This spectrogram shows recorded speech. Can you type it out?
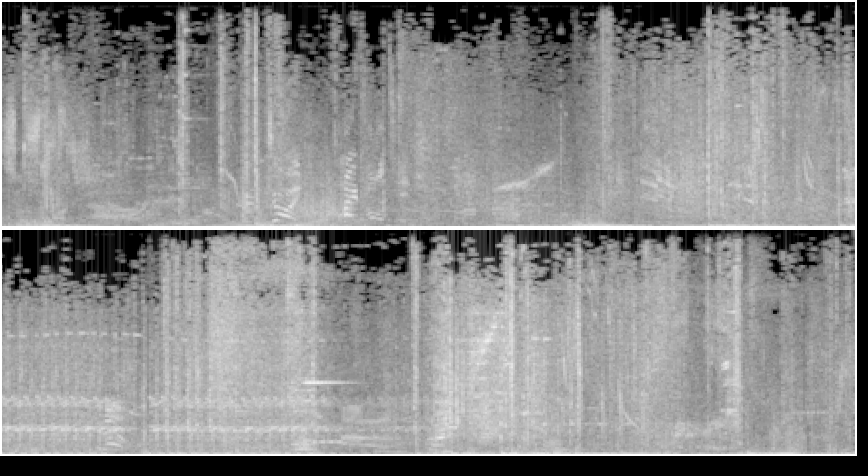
Not so smart now. Droid, high voltage! You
